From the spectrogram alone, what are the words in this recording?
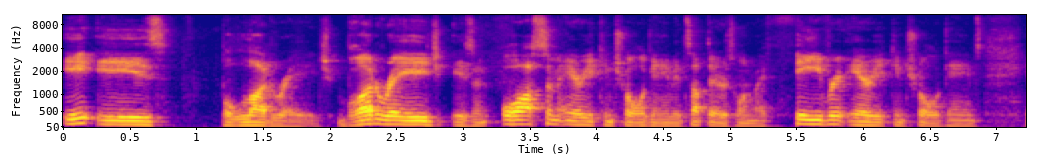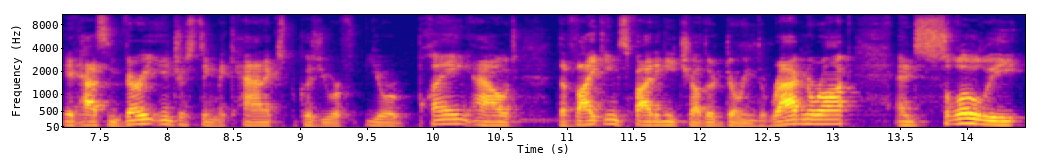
It is Blood Rage. Blood Rage is an awesome area control game. It's up there as one of my favorite area control games. It has some very interesting mechanics because you are you're playing out the Vikings fighting each other during the Ragnarok, and slowly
